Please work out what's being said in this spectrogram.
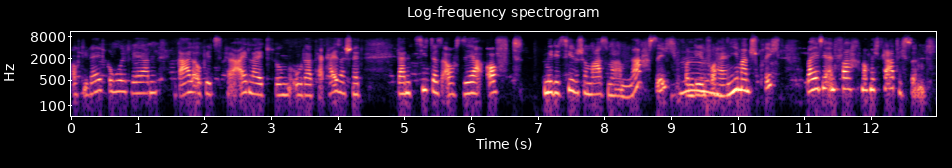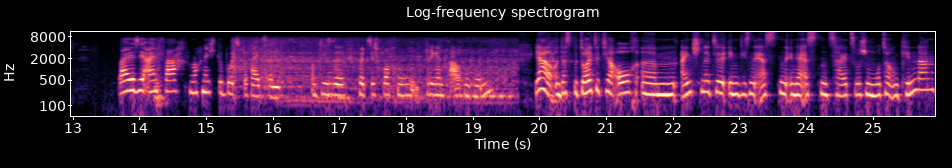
auf die Welt geholt werden, egal ob jetzt per Einleitung oder per Kaiserschnitt, dann zieht das auch sehr oft medizinische Maßnahmen nach sich, von denen hm. vorher niemand spricht, weil sie einfach noch nicht fertig sind. Weil sie einfach noch nicht geburtsbereit sind und diese 40 Wochen dringend brauchen würden. Ja, und das bedeutet ja auch ähm, Einschnitte in diesen ersten, in der ersten Zeit zwischen Mutter und Kindern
